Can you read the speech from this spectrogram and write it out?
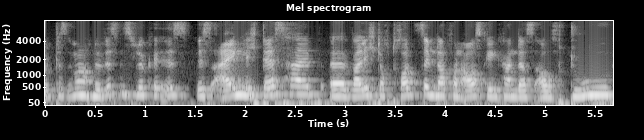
ob das immer noch eine Wissenslücke ist, ist eigentlich deshalb, äh, weil ich doch trotzdem davon ausgehen kann, dass auch du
